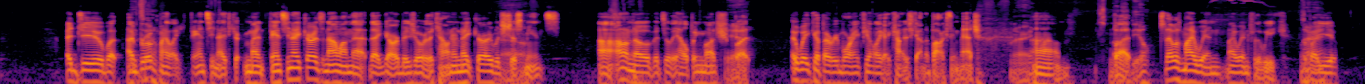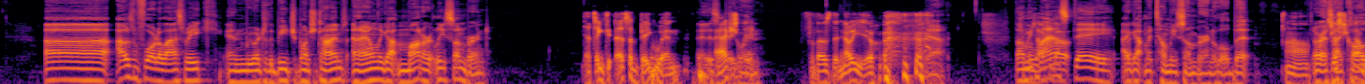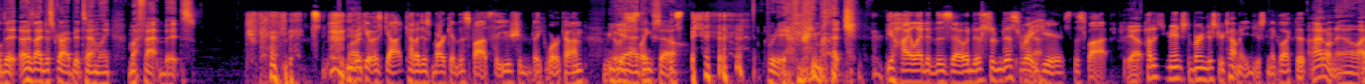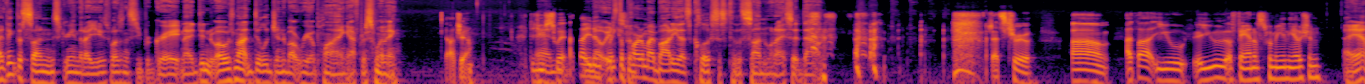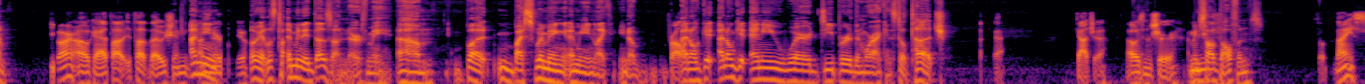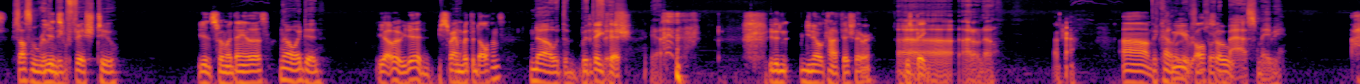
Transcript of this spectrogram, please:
I do, but I broke too. my like fancy night my fancy night guards, and now I'm on that that garbage over the counter night guard, which just Oh. means uh, I don't know if it's really helping much, Yeah. but I wake up every morning feeling like I kind of just got in a boxing match. All right. Um, it's not but deal. so that was my win, my win for the week. What All about right. you? Uh, I was in Florida last week, and we went to the beach a bunch of times, and I only got moderately sunburned. That's a that's a big win. That is a big actually win. for those that know you. Yeah. On the last about- day, I got my tummy sunburned a little bit, oh, or as I called it, as I described it to Emily, my fat bits. bits. you think it was God kind of just marking the spots that you should like work on? It Yeah, I like- think so. pretty, pretty much. You highlighted the zone. This this right Yeah. here is the spot. Yeah. How did you manage to burn just your tummy? You just neglect it? I don't know. I think the sunscreen that I used wasn't super great, and I didn't. I was not diligent about reapplying after swimming. Gotcha. Did you And swim? I thought you no, didn't. it's the part of my body that's closest to the sun when I sit down. That's true. Um, I thought you are you a fan of swimming in the ocean? I am. You are. Oh, okay, I thought you thought the ocean. I mean, you. okay, let's. Talk, I mean, it does unnerve me. Um, but by swimming, I mean like you know, Probably. I don't get I don't get anywhere deeper than where I can still touch. Okay. Gotcha. I wasn't sure. I mean, We you, saw dolphins. so, nice. We saw some really big sw- fish too. You didn't swim with any of those? No, I did. Yeah. Oh, you did. You swam with the dolphins? No, with the with the, big fish. Yeah, You didn't. You know what kind of fish they were? Just big. uh, I don't know. Okay. Um, They kind of we look like also sort of bass, maybe.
